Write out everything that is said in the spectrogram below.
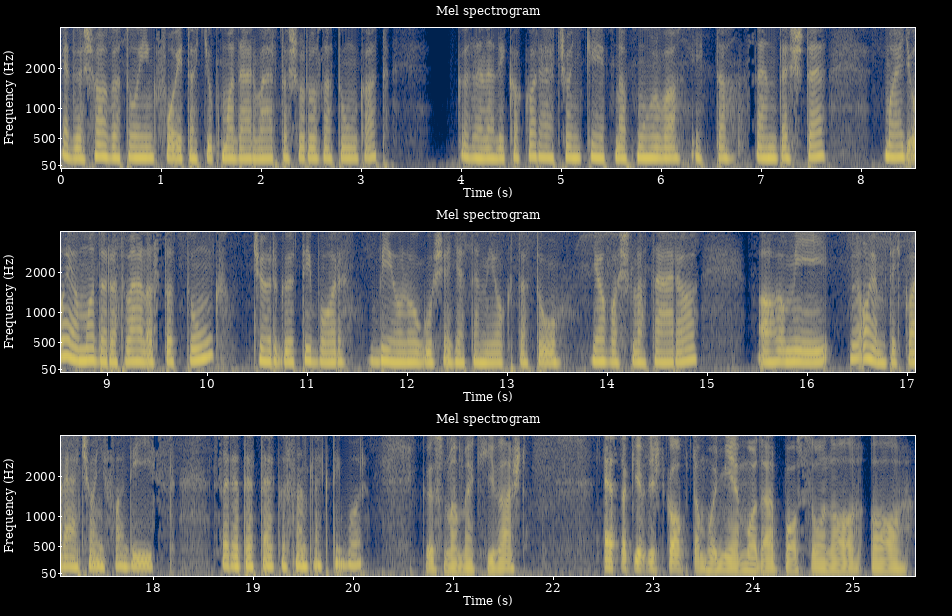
Kedves hallgatóink, folytatjuk Madárvárta sorozatunkat. Közeledik a karácsony két nap múlva itt a Szenteste. Ma egy olyan madarat választottunk, Csörgő Tibor biológus egyetemi oktató javaslatára, ami olyan, mint egy karácsonyfa dísz. Szeretettel köszöntlek, Tibor. Köszönöm a meghívást. Ezt a kérdést kaptam, hogy milyen madár passzolna a, a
